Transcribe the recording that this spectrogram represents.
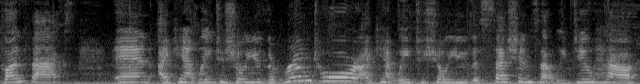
Fun facts. And I can't wait to show you the room tour. I can't wait to show you the sessions that we do have.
